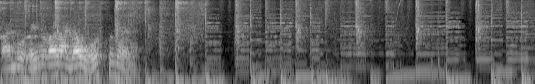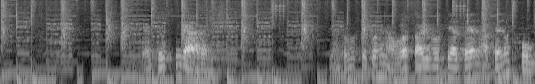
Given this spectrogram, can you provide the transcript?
Vai morrer não vai largar o osso, velho. Quero ter espingarda aí. Não adianta você correr não. Vou atrás de você até, até no fogo.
